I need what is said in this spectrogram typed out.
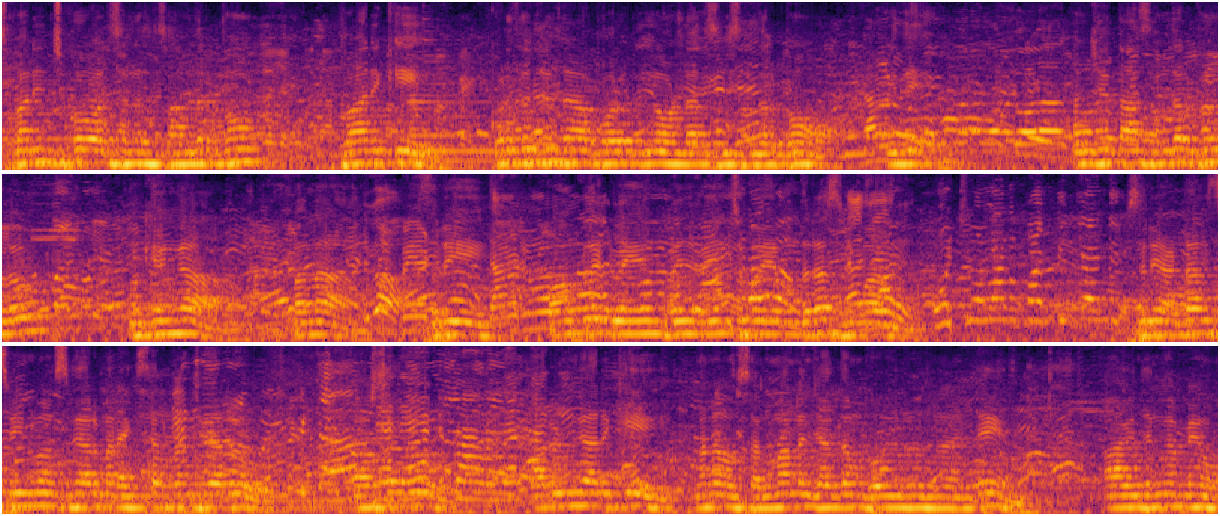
స్మరించుకోవాల్సిన సందర్భం వారికి కృతజ్ఞతాపూర్వకంగా ఉండాల్సిన సందర్భం ఇదే. అంచేత ఆ సందర్భంలో ముఖ్యంగా మన శ్రీ పాంప్లెట్ వేయించబోయే ముందర శ్రీమాన్ శ్రీ అడ్డాల శ్రీనివాస్ గారు మన ఎక్స్ సర్పంచ్ గారు అరుణ్ గారికి మనం సన్మానం చేద్దాం భోగి రోజున అంటే ఆ విధంగా మేము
